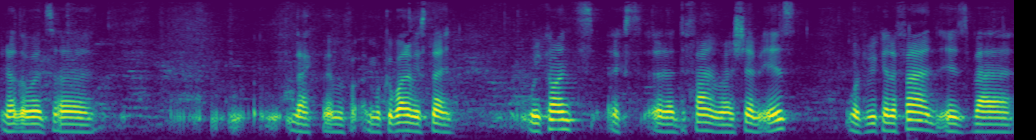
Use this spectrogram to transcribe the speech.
In other words, uh, like the Mekubalim explained, we can't ex- uh, define where Hashem is what we can find is by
